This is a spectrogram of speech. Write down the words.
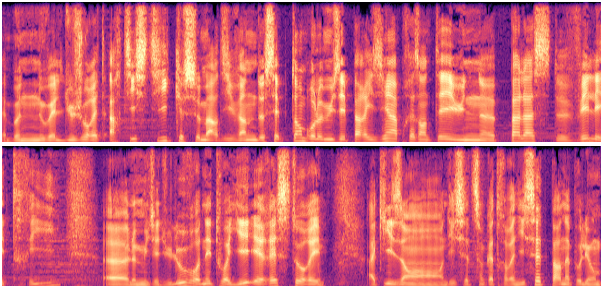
La bonne nouvelle du jour est artistique. Ce mardi 22 septembre, le musée parisien a présenté une palace de Velletri euh, le musée du Louvre, nettoyé et restauré. Acquise en 1797 par Napoléon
